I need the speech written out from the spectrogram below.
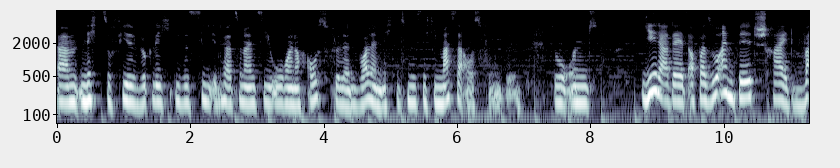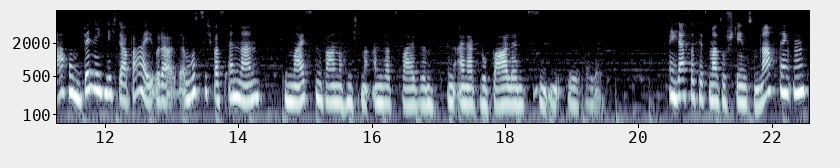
ähm, nicht so viel wirklich diese C internationalen CEO-Rollen auch ausfüllen wollen, nicht zumindest nicht die Masse ausfüllen will. So und jeder, der jetzt auch bei so einem Bild schreit, warum bin ich nicht dabei oder da muss sich was ändern, die meisten waren noch nicht mal ansatzweise in einer globalen CEO-Rolle. Ich lasse das jetzt mal so stehen zum Nachdenken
